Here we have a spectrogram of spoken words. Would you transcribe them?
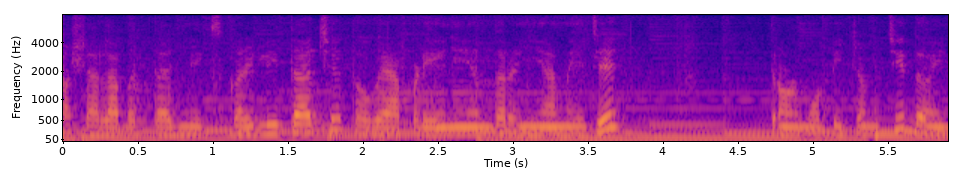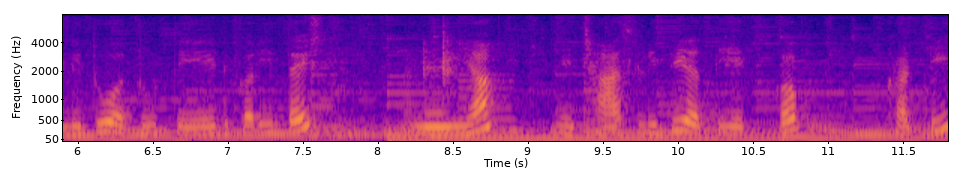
મસાલા બધા જ મિક્સ કરી લીધા છે. તો હવે આપણે એની અંદર અહીંયા મેં જે ત્રણ મોટી ચમચી દહીં લીધું હતું તે એડ કરી દઈશ. અને અહીંયા મેં છાશ લીધી હતી એક કપ ખાટી,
